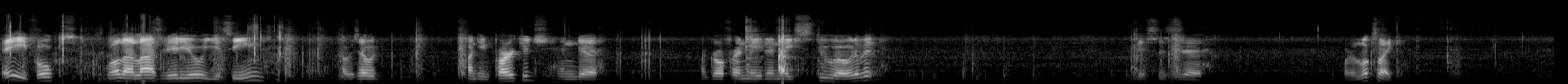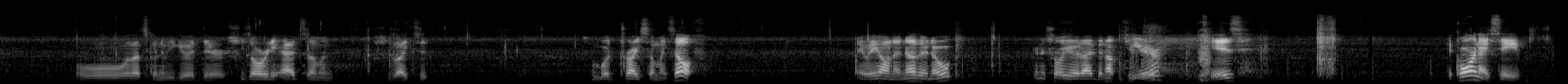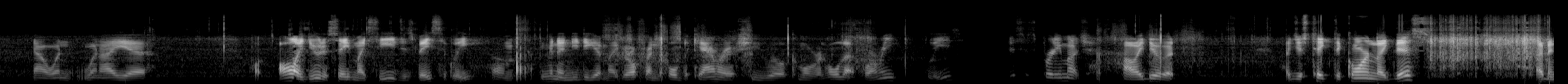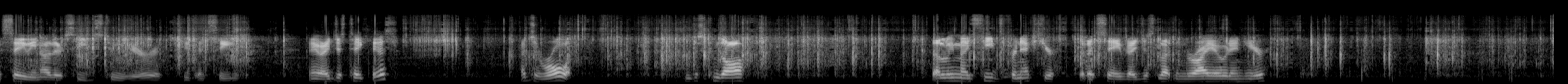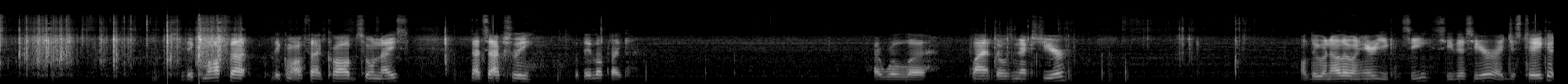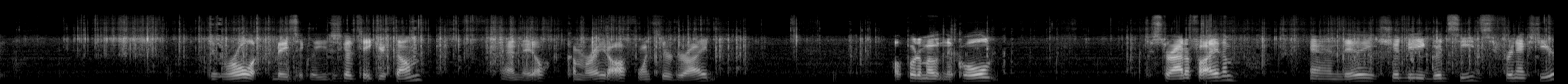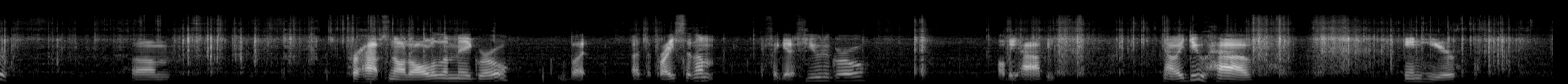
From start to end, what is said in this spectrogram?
Hey folks, well that last video you seen, I was out hunting partridge and uh, my girlfriend made a nice stew out of it. This is uh, what it looks like. Oh, that's going to be good there. She's already had some and she likes it. So I'm going to try some myself. Anyway, on another note, I'm going to show you what I've been up to here is the corn I saved. Now, when when I uh, all I do to save my seeds is basically um, I'm gonna need to get my girlfriend to hold the camera. If she will come over and hold that for me, please. This is pretty much how I do it. I just take the corn like this. I've been saving other seeds too here, as you can see. Anyway, I just take this. I just roll it. It just comes off. That'll be my seeds for next year that I saved. I just let them dry out in here. They come off that they come off that cob so nice. That's actually what they look like. I will uh, plant those next year. I'll do another one here you can see. See this here? I just take it. Just roll it basically. You just gotta take your thumb and they'll come right off once they're dried. I'll put them out in the cold to stratify them and they should be good seeds for next year. Um, perhaps not all of them may grow, but at the price of them, if I get a few to grow, I'll be happy. Now I do have in here,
